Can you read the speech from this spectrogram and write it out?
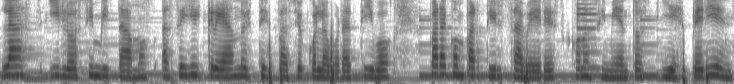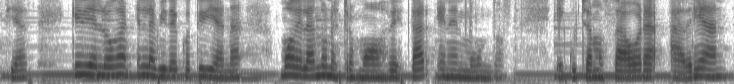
las y los invitamos a seguir creando este espacio colaborativo para compartir saberes, conocimientos y experiencias que dialogan en la vida cotidiana, modelando nuestros modos de estar en el mundo. Escuchamos ahora a Adrián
